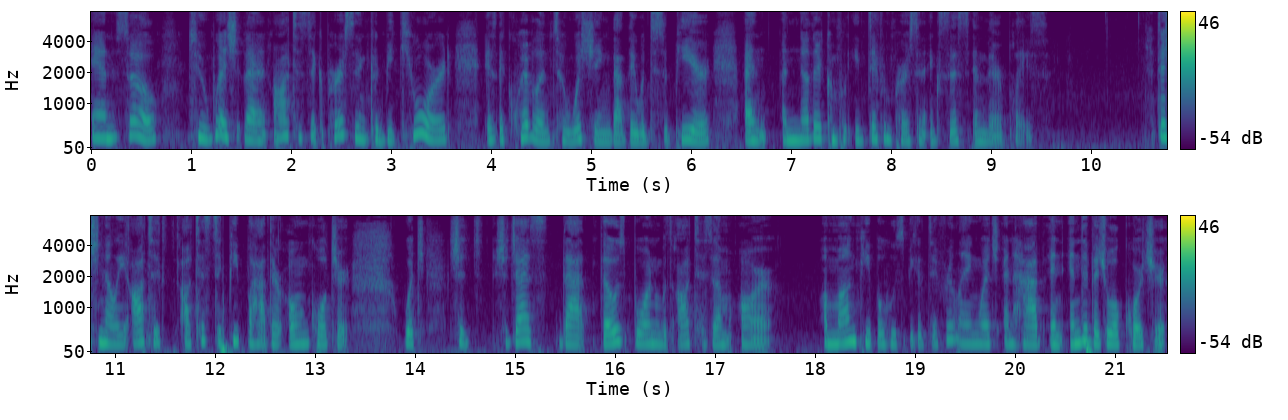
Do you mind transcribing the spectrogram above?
And so, to wish that an autistic person could be cured is equivalent to wishing that they would disappear and another completely different person exists in their place. Additionally, autic- autistic people have their own culture, which should suggests that those born with autism are among people who speak a different language and have an individual culture,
